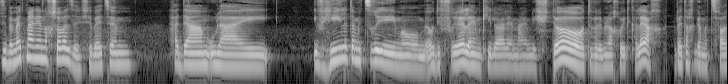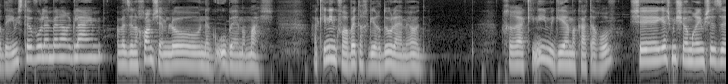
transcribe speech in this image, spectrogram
זה באמת מעניין לחשוב על זה, שבעצם הדם אולי הבהיל את המצרים, או מאוד הפריע להם כי לא היה להם מים לשתות, והם לא יכלו להתקלח. בטח גם הצפרדעים הסתובבו להם בין הרגליים, אבל זה נכון שהם לא נגעו בהם ממש. הקינים כבר בטח גירדו להם מאוד. אחרי הקינים הגיעה מכת הרוב, שיש מי שאומרים שזה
